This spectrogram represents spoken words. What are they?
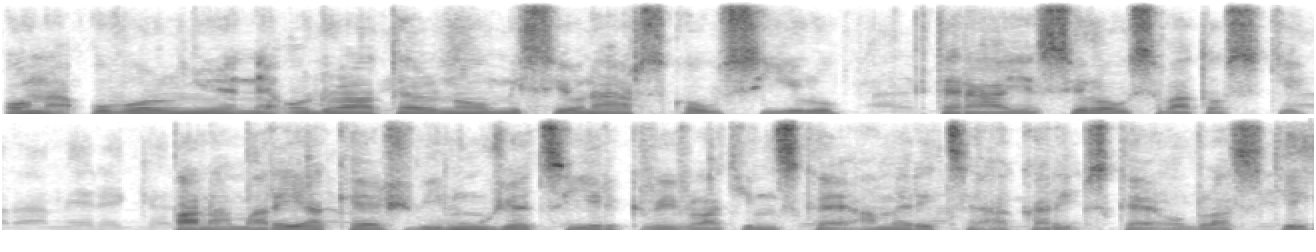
Ona uvolňuje neodolatelnou misionářskou sílu, která je silou svatosti. Pana Maria Kéž vymůže církvi v Latinské Americe a Karibské oblasti,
